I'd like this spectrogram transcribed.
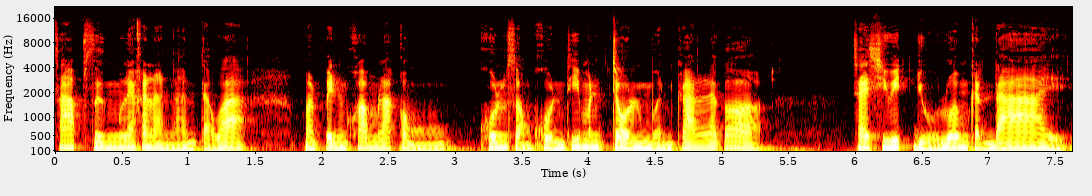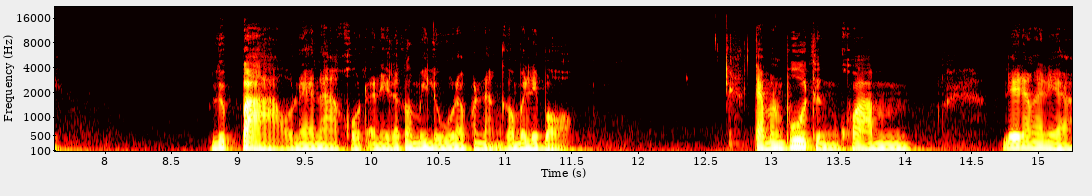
ซาบซึ้งและขนาดนั้น แต่ว่ามันเป็นความรักของคนสองคนที่มันจนเหมือนกัน แล้วก็ใช้ชีวิตอยู่ร่วมกันได้ หรือเปล่าในอนาคตอันนี้แล้วก็ไม่รู้นะเพราะหนังก็ไม่ได้บอก แต่มันพูดถึงความเรียกยังไงดีอะ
